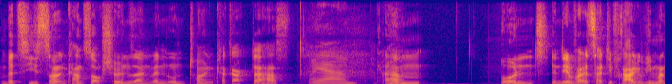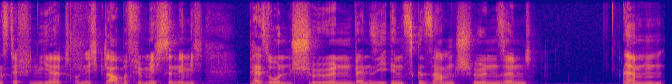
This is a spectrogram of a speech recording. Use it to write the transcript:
beziehst, sondern kannst du auch schön sein, wenn du einen tollen Charakter hast. Ja. Klar. Ähm, und in dem Fall ist halt die Frage, wie man es definiert. Und ich glaube, für mich sind nämlich Personen schön, wenn sie insgesamt schön sind. Ähm,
